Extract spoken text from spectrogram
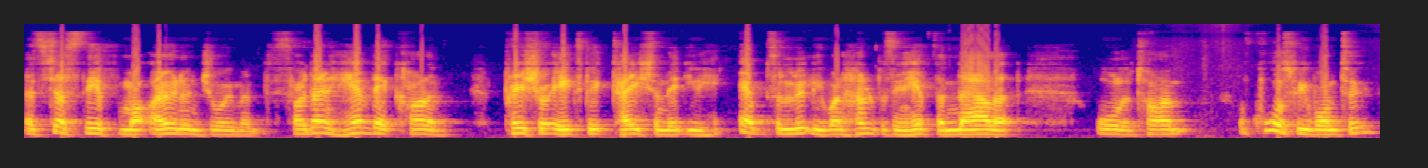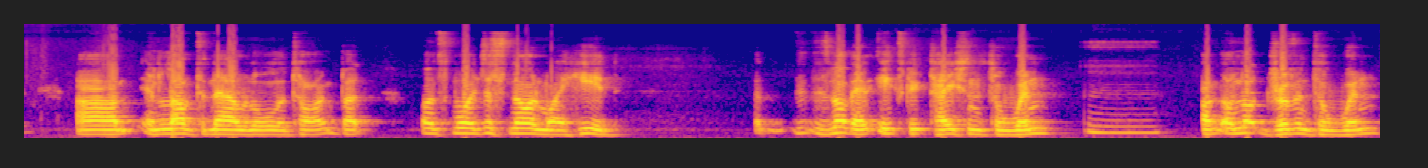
it's just there for my own enjoyment. So I don't have that kind of pressure expectation that you absolutely 100% have to nail it all the time. Of course, we want to um, and love to nail it all the time, but once more, just know in my head, there's not that expectation to win. Mm. I'm, I'm, not driven to win.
